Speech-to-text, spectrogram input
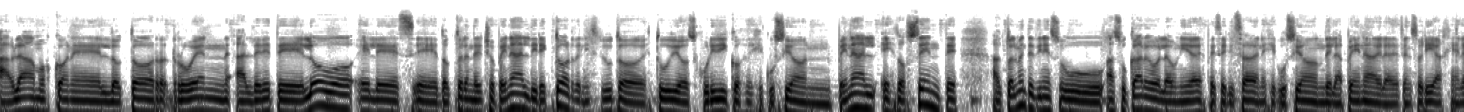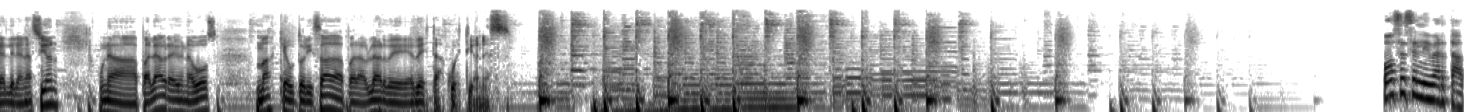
Hablábamos con el doctor Rubén Alderete Lobo, él es eh, doctor en Derecho Penal, director del Instituto de Estudios Jurídicos de Ejecución Penal, es docente, actualmente tiene su, a su cargo la unidad especializada en ejecución de la pena de la Defensoría General de la Nación, una palabra y una voz más que autorizada para hablar de, de estas cuestiones. Voces en Libertad.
